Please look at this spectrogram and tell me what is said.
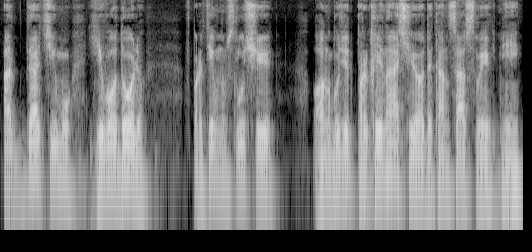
отдать ему его долю, противном случае он будет проклинать ее до конца своих дней.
